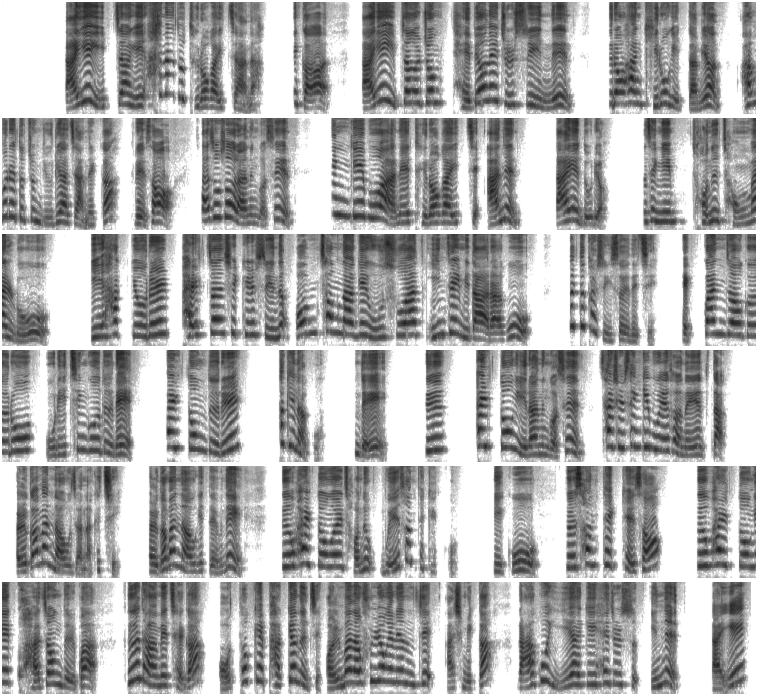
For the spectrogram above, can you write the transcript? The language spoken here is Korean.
나의 입장이 하나도 들어가 있지 않아. 그러니까 나의 입장을 좀 대변해 줄 수 있는 그러한 기록이 있다면 아무래도 좀 유리하지 않을까? 그래서 자소서라는 것은 생기부 안에 들어가 있지 않은 나의 노력, 선생님, 저는 정말로 이 학교를 발전시킬 수 있는 엄청나게 우수한 인재입니다. 라고 설득할 수 있어야 되지. 객관적으로 우리 친구들의 활동들을 확인하고. 근데 그 활동이라는 것은 사실 생기부에서는 딱 결과만 나오잖아. 그치? 결과만 나오기 때문에 그 활동을 저는 왜 선택했고, 그리고 그 선택해서 그 활동의 과정들과 그 다음에 제가 어떻게 바뀌었는지, 얼마나 훌륭했는지 아십니까? 라고 이야기해 줄 수 있는 나의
